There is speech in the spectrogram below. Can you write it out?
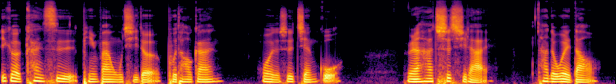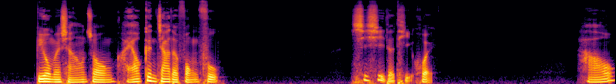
一个看似平凡无奇的葡萄干，或者是坚果，原来它吃起来它的味道比我们想象中还要更加的丰富，细细的体会。好，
